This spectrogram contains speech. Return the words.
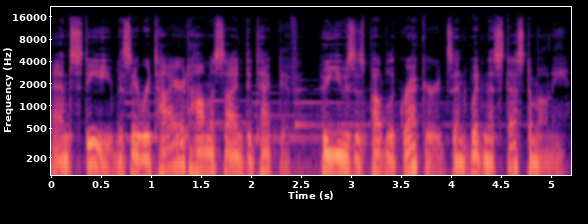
And Steve is a retired homicide detective who uses public records and witness testimony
